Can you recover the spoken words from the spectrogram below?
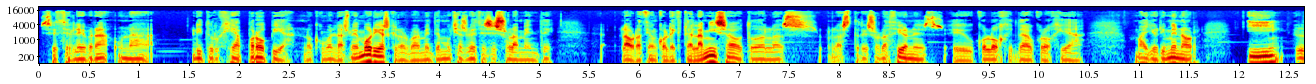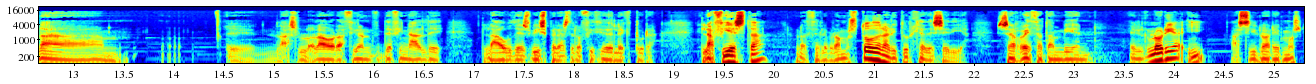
se celebra una liturgia propia, no como en las memorias, que normalmente muchas veces es solamente la oración colecta de la misa o todas las, tres oraciones de la eucología mayor y menor y la, eh, la, oración de final de laudes vísperas del oficio de lectura. La fiesta la celebramos toda la liturgia de ese día. Se reza también el Gloria y así lo haremos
